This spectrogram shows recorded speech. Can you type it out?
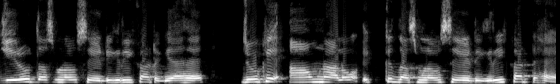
0.6 ਡਿਗਰੀ ਘਟ ਗਿਆ ਹੈ, ਜੋ ਕਿ ਆਮ ਨਾਲੋਂ 1.6 ਡਿਗਰੀ ਘੱਟ ਹੈ।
